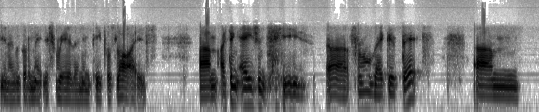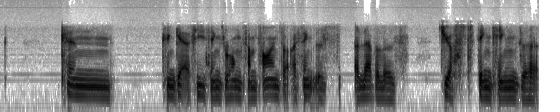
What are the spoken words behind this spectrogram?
You know we've got to make this real and in people's lives um, I think agencies uh, for all their good bits um, can can get a few things wrong sometimes. I think there's a level of just thinking that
